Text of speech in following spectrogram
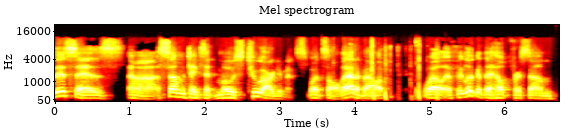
this says uh, sum takes at most two arguments. What's all that about? Well, if we look at the help for sum,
